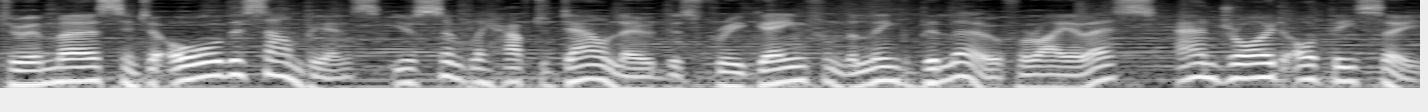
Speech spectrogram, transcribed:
To immerse into all this ambience, you simply have to download this free game from the link below for iOS, Android or PC.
